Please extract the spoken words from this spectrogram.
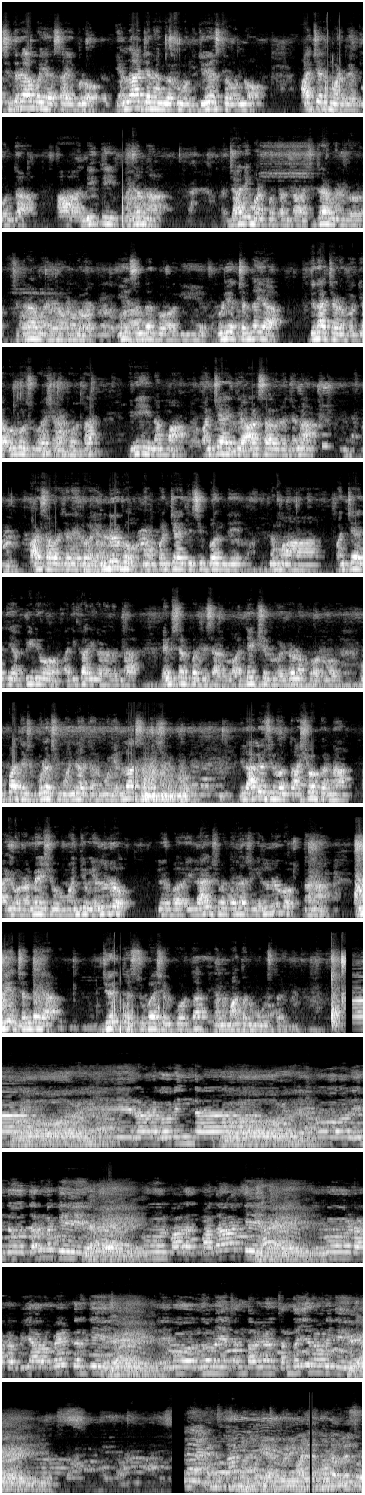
ಸಿದ್ದರಾಮಯ್ಯ ಸಾಹೇಬರು ಎಲ್ಲ ಜನಾಂಗಕ್ಕೂ ಒಂದು ಜೀವಸ್ತವನ್ನು ಆಚರಣೆ ಮಾಡಬೇಕು ಅಂತ ಆ ನೀತಿ ಇದನ್ನ ಜಾರಿ ಮಾಡಿಕೊಟ್ಟಂತ ಸಿದ್ದರಾಮಯ್ಯ ಸಿದ್ದರಾಮಯ್ಯನವರು ಈ ಸಂದರ್ಭವಾಗಿ ನುಡಿಯ ಚಂದಯ್ಯ ದಿನಾಚರಣೆ ಬಗ್ಗೆ ಅವ್ರಿಗೂ ಶುಭಾಶಯ ಕೊಡ್ತಾ ಇಡೀ ನಮ್ಮ ಪಂಚಾಯಿತಿ ಆರು ಸಾವಿರ ಜನ, ಆರು ಸಾವಿರ ಜನ ಇರುವ ಎಲ್ಲರಿಗೂ ನಮ್ಮ ಪಂಚಾಯಿತಿ ಸಿಬ್ಬಂದಿ, ನಮ್ಮ ಪಂಚಾಯಿತಿಯ ಪಿ ಡಿ ಒ ಅಧಿಕಾರಿಗಳಾದಂಥ ವೆಂಕಟೇಶ್ವರಪತಿ ಸಾರ್ಗೂ, ಅಧ್ಯಕ್ಷರು ಯಡಿಯೂರಪ್ಪ ಅವ್ರಿಗೂ, ಉಪಾಧ್ಯಕ್ಷ ಗುಣಲಕ್ಷ್ಮಿ ಮಂಜುನಾಥ್ ಅವ್ರಿಗೂ, ಎಲ್ಲ ಸದಸ್ಯರಿಗೂ, ಇಲ್ಲಿ ಆಗಮಿಸಿರುವಂಥ ಅಶೋಕಣ್ಣ, ಅಯ್ಯೋ ರಮೇಶು, ಮಂಜು ಎಲ್ಲರೂ ಈ ಎಲ್ರಿಗೂ ನನ್ನ ಹುಲಿಯ ಚಂದಯ್ಯ, ಜಯಂತ ಶುಭಾಶಯ ಕೋರ್ತಾ ನನ್ನ ಮಾತನ್ನು ಮುಗಿಸ್ತಾ ಇದ್ದೀನಿ. ರಮಣ ಗೋವಿಂದ ಹಿಂದೂ ಧರ್ಮಕ್ಕೆ ಭಾರತ್ ಮಾತಾ ಕೆ ಜೈಗೋಲ್ ಡಾಕ್ಟರ್ ಬಿ ಆರ್ ಅಂಬೇಡ್ಕರ್ಗೆ ಜೈಗೋಲ್ ನೋಲಯ ಚಂದಯ್ಯನವರಿಗೆ.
